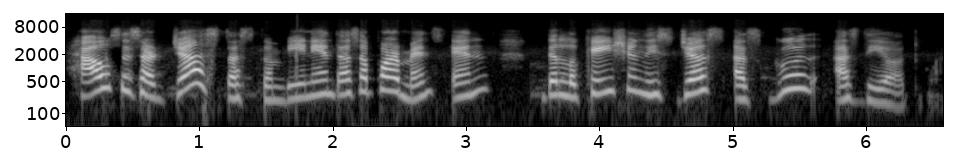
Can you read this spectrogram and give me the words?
Houses are just as convenient as apartments and the location is just as good as the other one,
